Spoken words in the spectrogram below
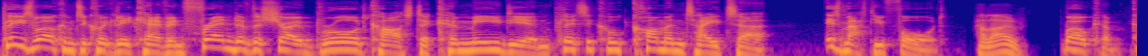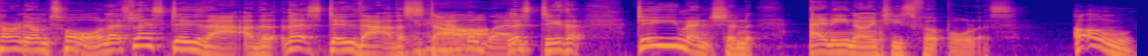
Please welcome to Quickly Kevin, friend of the show, broadcaster, comedian, political commentator, is Matthew Forde. Hello. Welcome. Currently on tour. Let's let's do that. At the, let's do that at the Get start. out of the way. Let's do that. Do you mention any 90s footballers? Oh,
